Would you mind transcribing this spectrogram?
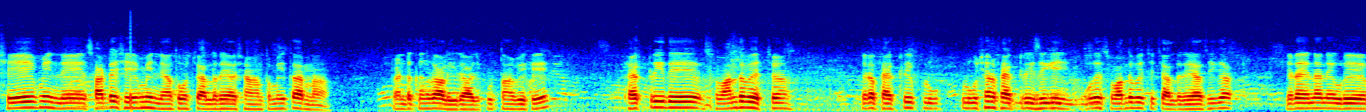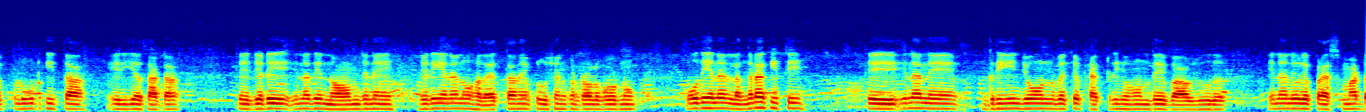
6 ਮਹੀਨੇ 6.5 ਮਹੀਨਿਆਂ ਤੋਂ ਚੱਲ ਰਿਹਾ ਸ਼ਾਂਤਮਈ ਧਰਨਾ ਪਿੰਡ ਕੰਘਾਲੀ ਰਾਜਪੂਤਾਂ ਵਿਖੇ। ਫੈਕਟਰੀ ਦੇ ਸੰਬੰਧ ਵਿੱਚ ਜਿਹੜਾ ਫੈਕਟਰੀ ਪੋਲੂਸ਼ਨ ਫੈਕਟਰੀ ਸੀਗੀ, ਉਹਦੇ ਸੰਬੰਧ ਵਿੱਚ ਚੱਲ ਰਿਹਾ ਸੀਗਾ। ਜਿਹੜਾ ਇਹਨਾਂ ਨੇ ਉਰੇ ਪੋਲੂਟ ਕੀਤਾ ਏਰੀਆ ਸਾਡਾ ਤੇ ਜਿਹੜੇ ਇਹਨਾਂ ਦੇ ਨੋਰਮਸ ਨੇ, ਜਿਹੜੀਆਂ ਇਹਨਾਂ ਨੂੰ ਹਦਾਇਤਾਂ ਨੇ ਪੋਲੂਸ਼ਨ ਕੰਟਰੋਲ ਬੋਰਡ ਨੂੰ, ਉਹਦੀ ਇਹਨਾਂ ਨੇ ਉਲੰਘਣਾ ਕੀਤੀ ਤੇ ਇਹਨਾਂ ਨੇ ਗ੍ਰੀਨ ਜ਼ੋਨ ਵਿੱਚ ਫੈਕਟਰੀ ਹੋਣ ਦੇ ਬਾਵਜੂਦ ਇਹਨਾਂ ਨੇ ਉਰੇ ਪ੍ਰੈਸ ਮੱਡ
